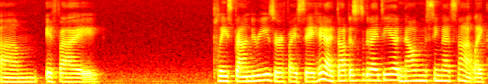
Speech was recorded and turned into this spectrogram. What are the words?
Um, if I place boundaries or if I say, hey, I thought this was a good idea, now I'm seeing that's not like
